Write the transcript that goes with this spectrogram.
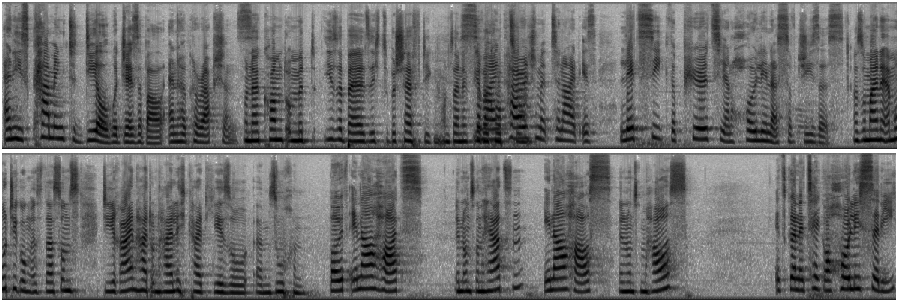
And he's coming to deal with Jezebel and her corruptions. Und er kommt, um mit Isabel sich zu beschäftigen und seine So my Korruption. encouragement tonight is let's seek the purity and holiness of Jesus. Also meine Ermutigung ist, dass uns die Reinheit und Heiligkeit Jesu ähm, suchen. Both in our hearts, In unseren Herzen, in our house. in unserem Haus. It's going to take a holy city.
